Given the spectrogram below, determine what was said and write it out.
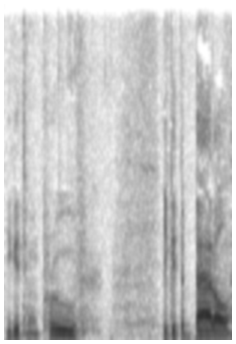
you get to improve. You get to battle.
